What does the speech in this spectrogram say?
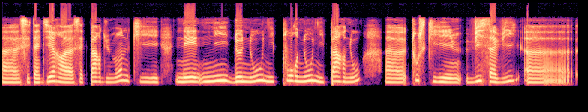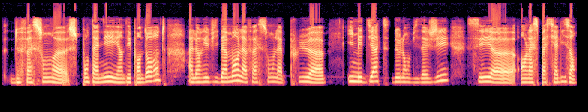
euh, c'est-à-dire euh, cette part du monde qui n'est ni de nous, ni pour nous, ni par nous, euh, tout ce qui vit sa vie de façon spontanée et indépendante. Alors évidemment, la façon la plus immédiate de l'envisager, c'est euh, en la spatialisant.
